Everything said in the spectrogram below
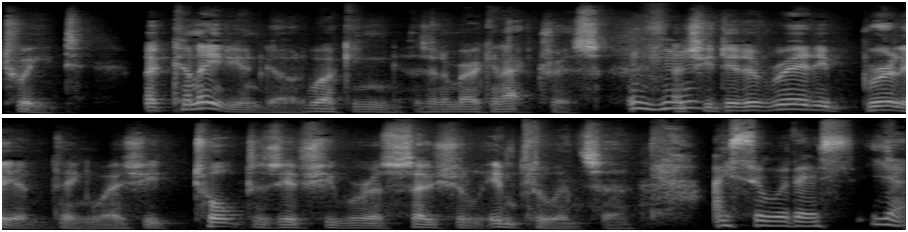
tweet. A Canadian girl working as an American actress. Mm-hmm. And she did a really brilliant thing where she talked as if she were a social influencer. I saw this. Yeah.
